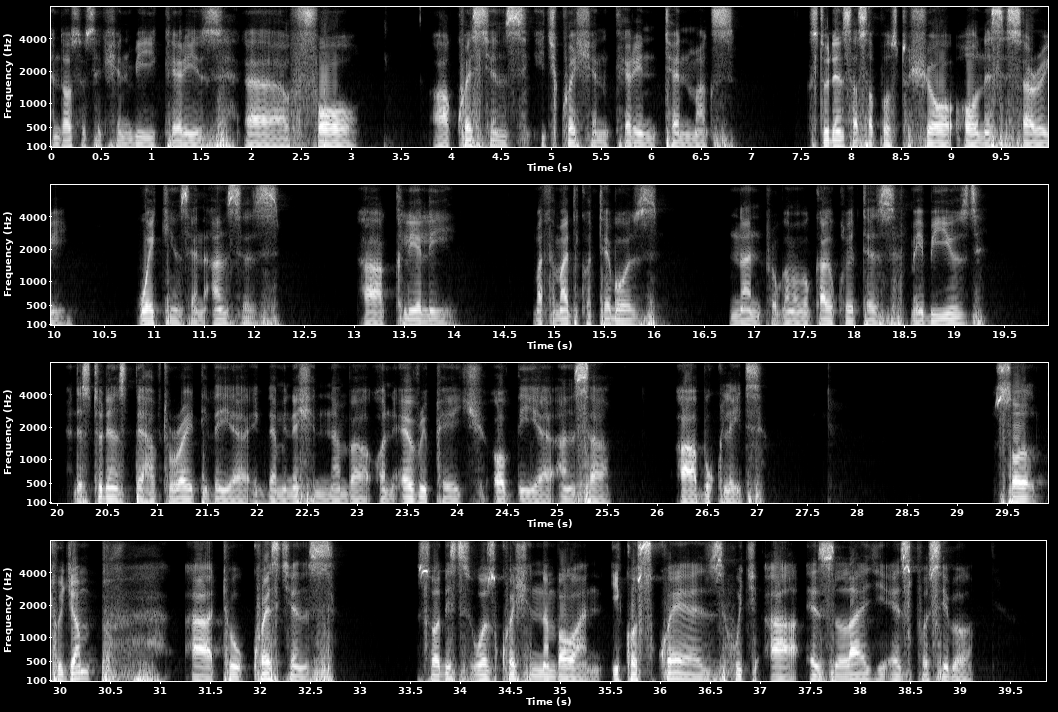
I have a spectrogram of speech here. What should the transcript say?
And also section B carries uh, four uh, questions each question carrying 10 marks. Students are supposed to show all necessary workings and answers uh, clearly. Mathematical tables non-programmable calculators may be used. And the students they have to write their examination number on every page of the uh, answer uh, booklet. So to jump uh, to questions, so this was question number one. Equal squares which are as large as possible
